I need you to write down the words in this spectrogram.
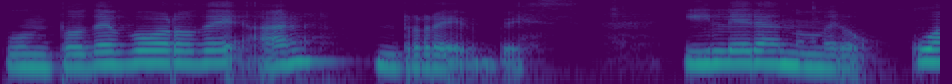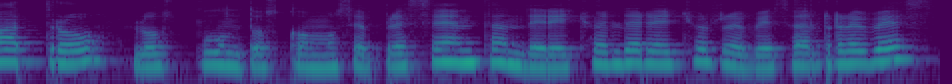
punto de borde al revés. Hilera número 4 los puntos como se presentan derecho al derecho revés al revés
